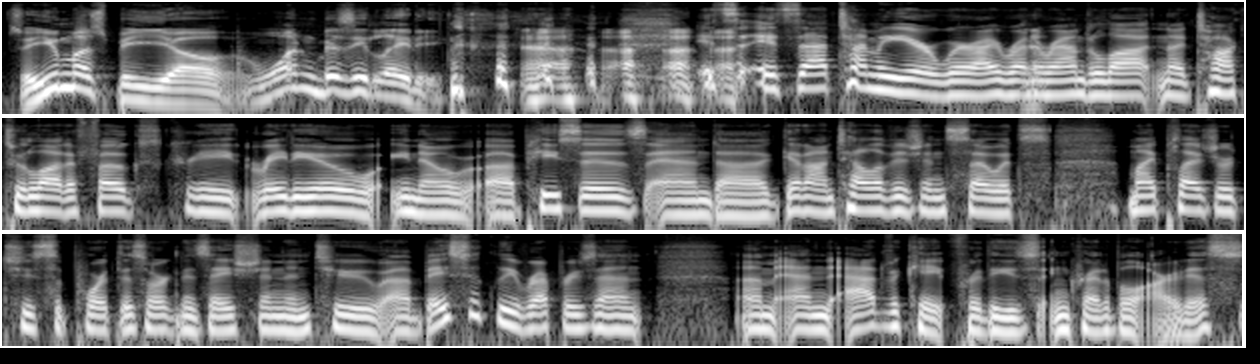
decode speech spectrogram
So you must be uh, one busy lady. it's it's that time of year where I run around a lot and I talk to a lot of folks, create radio, you know, uh, pieces and uh, get on television. So it's my pleasure to support this organization and to uh, basically represent um, and advocate for these incredible artists.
